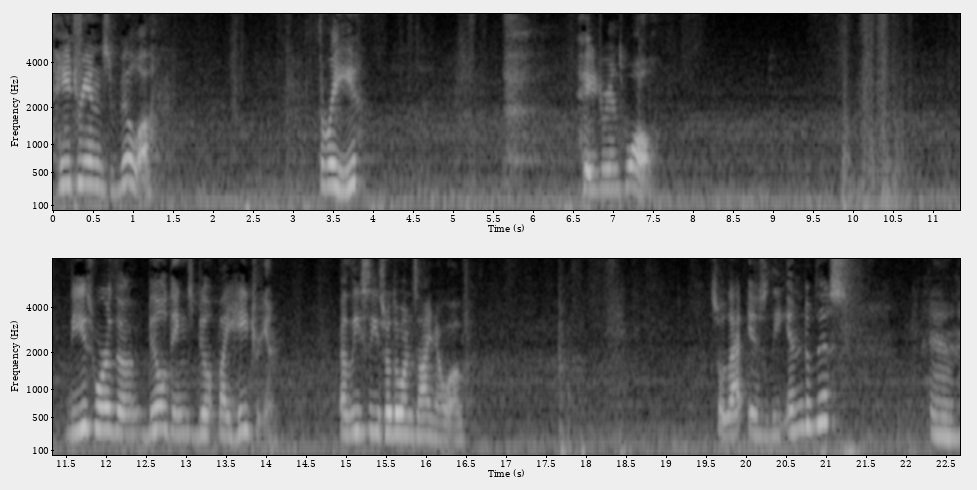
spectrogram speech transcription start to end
Hadrian's Villa. Three, Hadrian's Wall. These were the buildings built by Hadrian. At least these are the ones I know of. So that is the end of this. And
